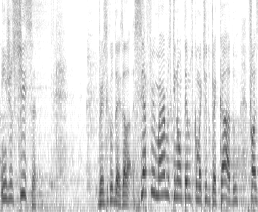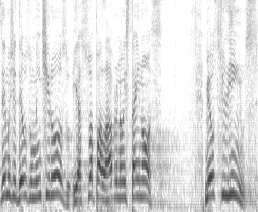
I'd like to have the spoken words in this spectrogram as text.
injustiça. Versículo 10, olha lá. Se afirmarmos que não temos cometido pecado, fazemos de Deus um mentiroso e a Sua palavra não está em nós. Meus filhinhos,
